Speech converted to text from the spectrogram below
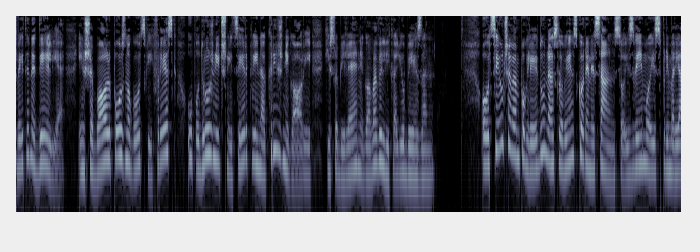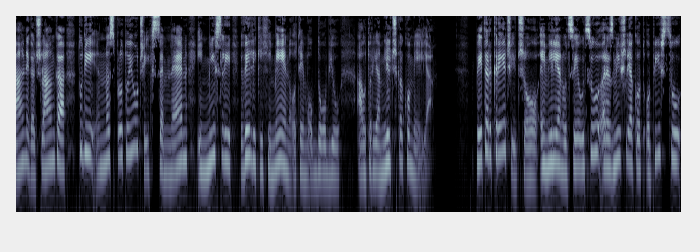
svete nedelje in še bolj poznogotskih fresk v podružnični cerkvi na Križni gori, ki so bile njegova velika ljubezen. O Cevčevem pogledu na slovensko renesanso izvemo iz primerjalnega članka tudi nasprotujočih se mnen in misli velikih imen o tem obdobju, avtorja Milčka Komelja. Peter Krečič o Emiljanu Cevcu razmišlja kot o piscu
